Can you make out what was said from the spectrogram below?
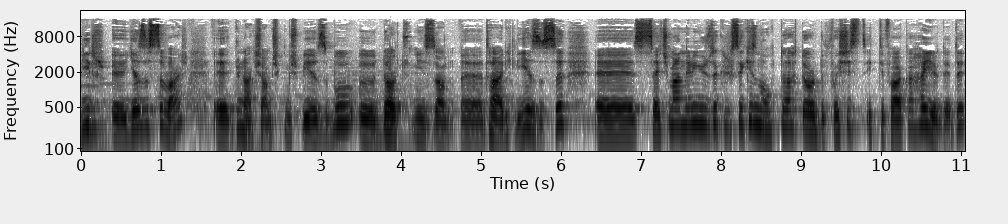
bir e, yazısı var. E, dün akşam çıkmış bir yazı bu. E, 4 Nisan e, tarihli yazısı e, seçmenlerin %48.4'ü faşist ittifaka hayır dedi.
